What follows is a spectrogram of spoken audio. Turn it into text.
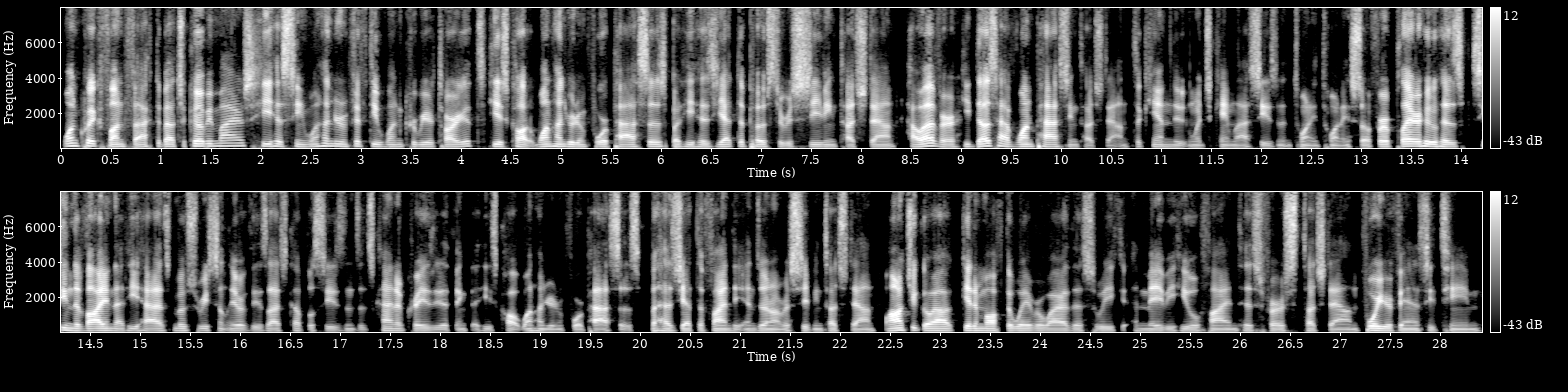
One quick fun fact about Jakobi Meyers: he has seen 151 career targets. He has caught 104 passes, but he has yet to post a receiving touchdown. However, he does have one passing touchdown to Cam Newton, which came last season in 2020. So for a player who has seen the volume that he has most recently over these last couple seasons, it's kind of crazy to think that he's caught 104 passes, but has yet to find the end zone on receiving touchdown. Why don't you go out, get him off the waiver wire this week, and maybe he will find his first touchdown for your fantasy team.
